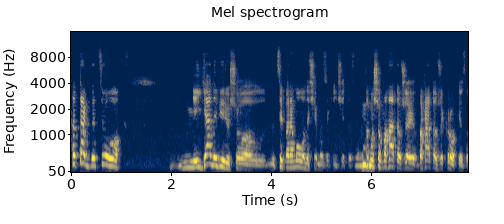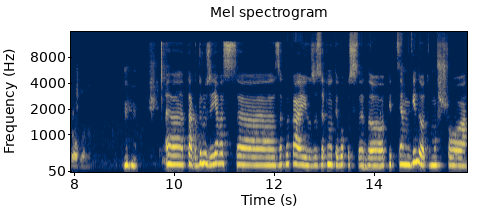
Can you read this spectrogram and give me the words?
А так до цього я не вірю, що ці перемовини чимось закінчити з ними, тому що багато вже багато вже кроків зроблено. Е, так, друзі, я вас е, закликаю зазирнути в опис до під цим відео, тому що е,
